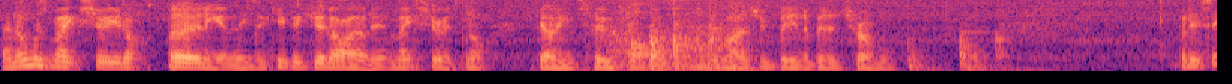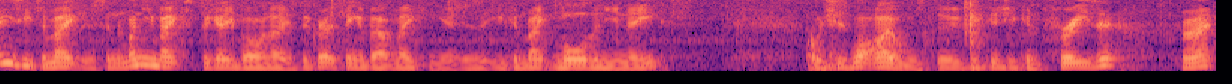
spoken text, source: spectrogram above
And always make sure you're not burning anything. So keep a good eye on it. Make sure it's not going too hot. Otherwise, you'll be in a bit of trouble. But it's easy to make this. And when you make spaghetti bolognese, the great thing about making it is that you can make more than you need which is what I always do because you can freeze it, right?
